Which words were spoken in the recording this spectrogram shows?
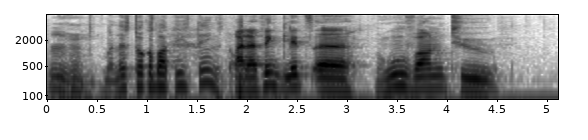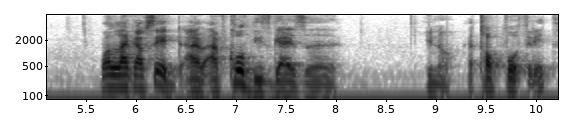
But let's talk about these things, though. But I think let's uh move on to. Well, like I've said, I, I've called these guys, uh, you know, a top four threat.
